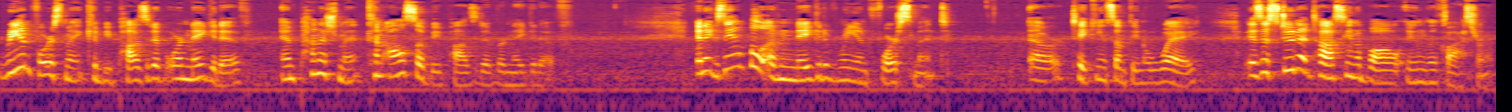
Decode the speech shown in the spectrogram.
Reinforcement can be positive or negative, and punishment can also be positive or negative. An example of negative reinforcement, or taking something away, is a student tossing a ball in the classroom.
